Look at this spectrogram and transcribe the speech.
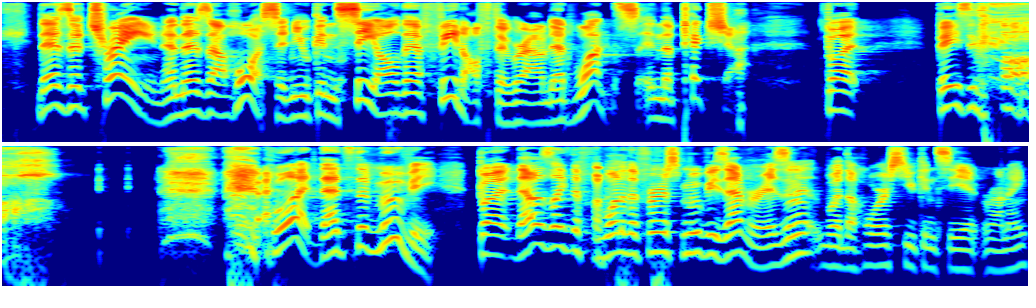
There's a train and there's a horse, and you can see all their feet off the ground at once in the picture. But basically, oh. what? That's the movie. But that was like the one of the first movies ever, isn't it? Where the horse you can see it running.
